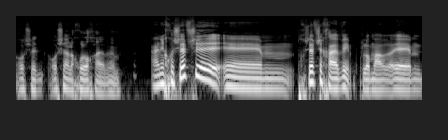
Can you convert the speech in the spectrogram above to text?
או, ש, או שאנחנו לא חייבים? אני חושב ש... אמ, חושב שחייבים. כלומר, אמ,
